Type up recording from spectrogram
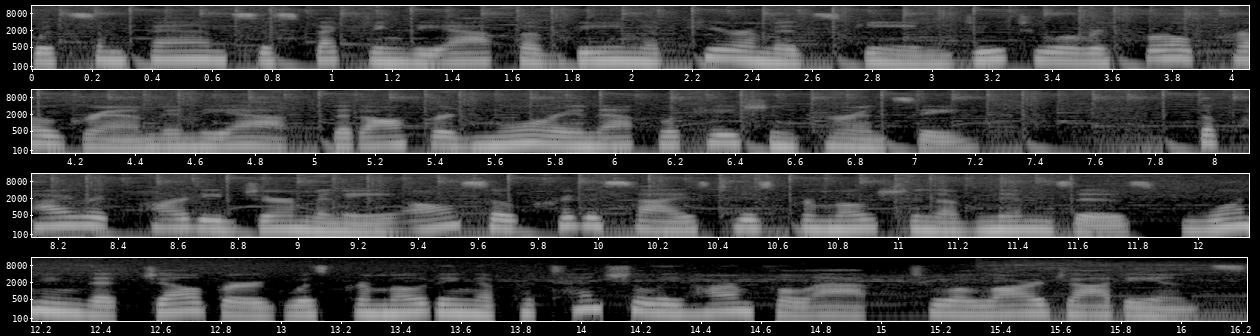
with some fans suspecting the app of being a pyramid scheme due to a referral program in the app that offered more in-application currency. The Pirate Party Germany also criticized his promotion of Nimses, warning that Kjellberg was promoting a potentially harmful app to a large audience.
